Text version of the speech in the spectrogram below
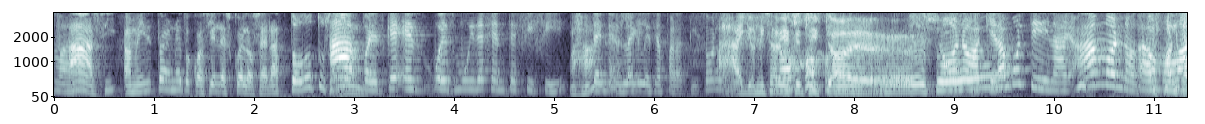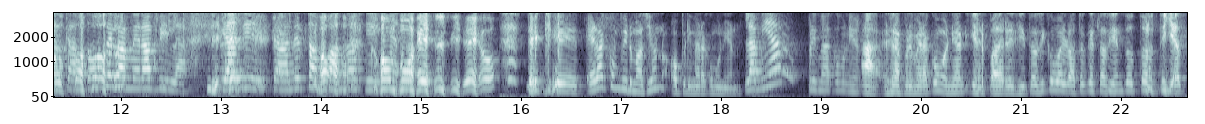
más. Ah, sí, a mí también me tocó así en la escuela, o sea, era todo tu Ah, salón. pero es que es, es muy de gente fifi tener la iglesia para ti sola. Ay, yo ni sabía No. que existía eso. No, no, aquí era multidinaria. Vámonos, como Vámonos vacas, todos en la mera fila. Y así, te van estampando así. Como el video de que era confirmación o primera comunión. La mía, primera comunión. Ah, la primera comunión y el padrecito así como el vato que está haciendo tortillas.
